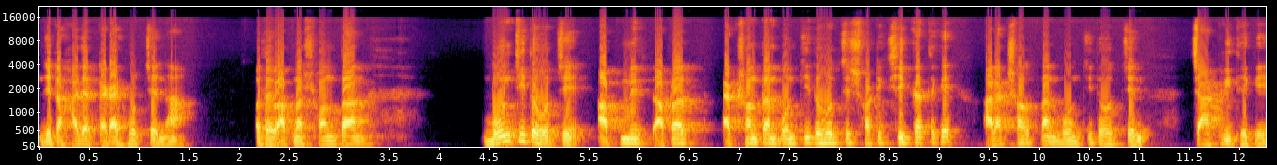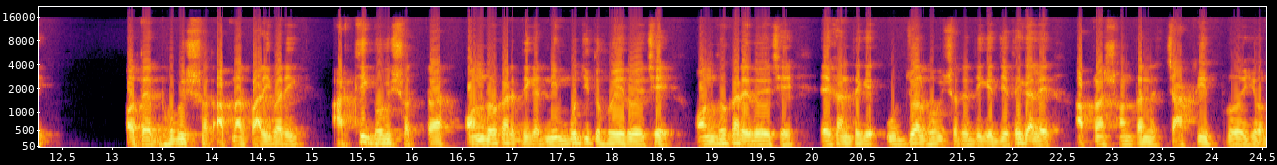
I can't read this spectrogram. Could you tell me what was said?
যেটা হাজার টাকায় হচ্ছে না। অতএব আপনার সন্তান বঞ্চিত হচ্ছে, আপনি, আপনার এক সন্তান বঞ্চিত হচ্ছে সঠিক শিক্ষা থেকে, আর এক সন্তান বঞ্চিত হচ্ছেন চাকরি থেকে। অতএব ভবিষ্যৎ আপনার পারিবারিক আর্থিক ভবিষ্যৎটা অন্ধকারের দিকে নিম্বজিত হয়ে রয়েছে, অন্ধকারে রয়েছে। এখান থেকে উজ্জ্বল ভবিষ্যতের দিকে যেতে গেলে আপনার সন্তানের চাকরির প্রয়োজন।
